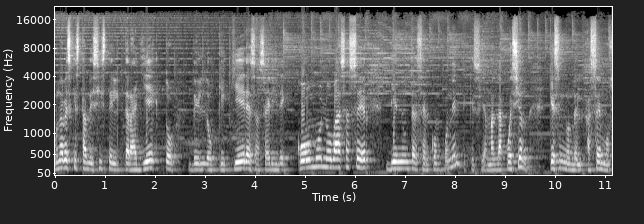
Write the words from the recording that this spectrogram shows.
Una vez que estableciste el trayecto de lo que quieres hacer y de cómo lo vas a hacer, viene un tercer componente que se llama la cohesión, que es en donde hacemos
